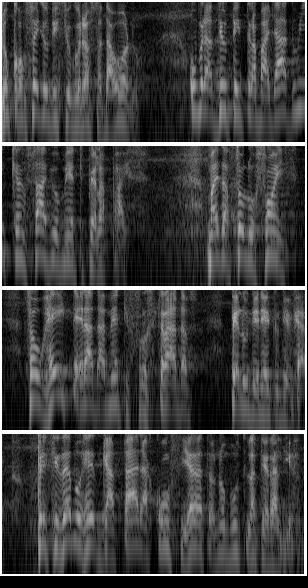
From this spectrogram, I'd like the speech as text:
no Conselho de Segurança da ONU, o Brasil tem trabalhado incansavelmente pela paz, mas as soluções são reiteradamente frustradas pelo direito de veto. Precisamos resgatar a confiança no multilateralismo.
